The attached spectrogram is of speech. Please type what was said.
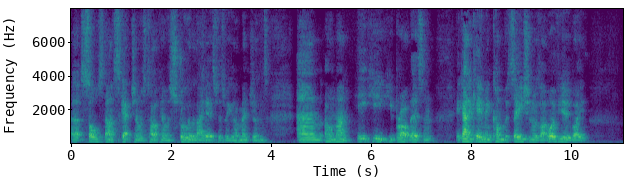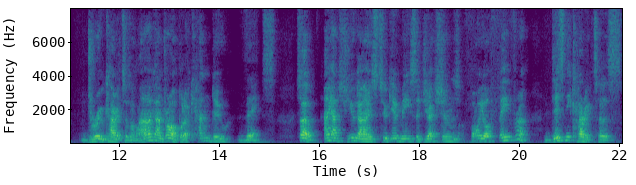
uh, Soulstar Sketch, and I was talking, I was struggling with ideas for this week, I mentioned. And oh man, he, he, he brought this and it kind of came in conversation. I was like, what if you like drew characters? I was like, I can't draw, but I can do this. So I asked you guys to give me suggestions for your favourite Disney characters,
